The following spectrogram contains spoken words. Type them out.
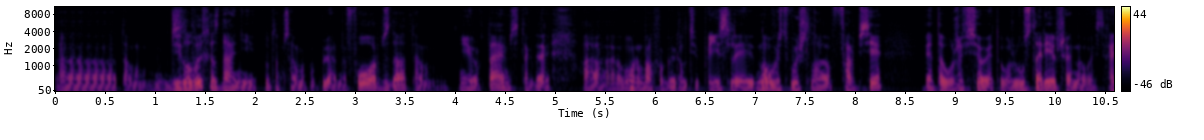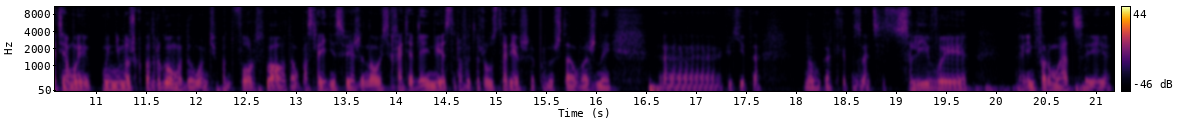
э, там, деловых изданий, ну, там самый популярный Forbes, да, там New York Times и так далее, а Уоррен Баффет говорил, типа, если новость вышла в Форбсе, это уже все, это уже устаревшая новость. Хотя мы, мы немножко по-другому думаем, типа Forbes, вау, там последние свежие новости, хотя для инвесторов это же устаревшая, потому что там важны э, какие-то, ну, как это называется, сливы информации,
